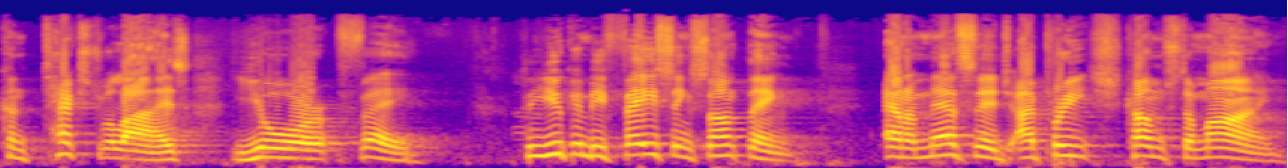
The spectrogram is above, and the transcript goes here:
contextualize your faith. So you can be facing something and a message I preach comes to mind.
